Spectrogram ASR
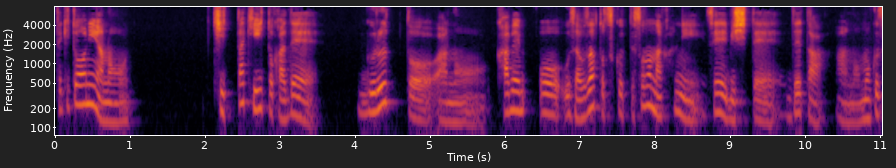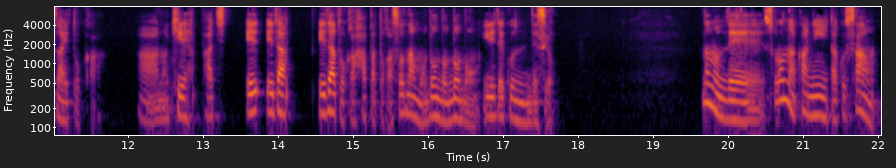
適当にあの、切った木とかで、ぐるっと、あの、壁をうざうざっと作って、その中に整備して出た、あの、木材とか、あの、切れパチ、枝、枝とか葉っぱとか、そんなもんどんどんどんどん入れていくんですよ。なので、その中にたくさん、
